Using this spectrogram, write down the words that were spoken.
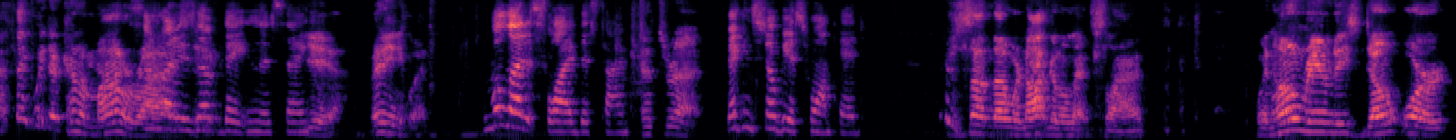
I think we just kind of modernized. somebody's it. updating this thing. Yeah, but anyway, We'll let it slide this time. that's right. They can still be a swamp head. Here's something though we're not going to let slide. When home remedies don't work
